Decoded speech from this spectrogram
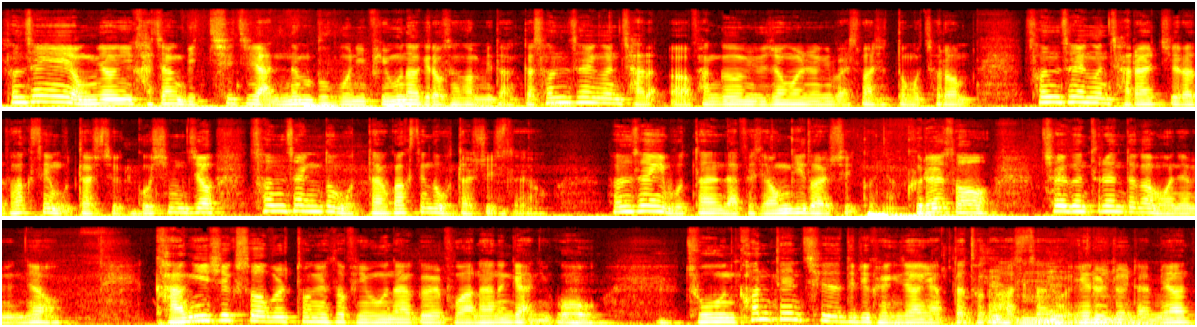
선생의 역량이 가장 미치지 않는 부분이 비문학이라고 생각합니다. 그러니까 선생은 잘 어, 방금 유정월 형님 말씀하셨던 것처럼 선생은 잘할지라도 학생은 못할 수 있고 심지어 선생도 못하고 학생도 못할 수 있어요. 선생이 못하는 앞에서 연기도 할 수 있거든요. 그래서 최근 트렌드가 뭐냐면요. 강의식 수업을 통해서 비문학을 보완하는 게 아니고 좋은 컨텐츠들이 굉장히 앞다퉈 나왔어요. 음. 예를 들자면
